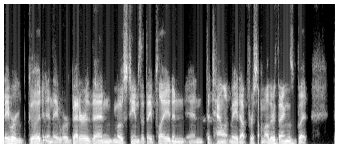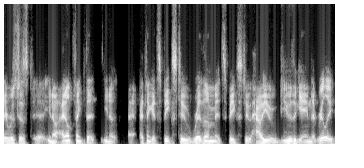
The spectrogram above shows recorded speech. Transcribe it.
They were good and they were better than most teams that they played, and and the talent made up for some other things, but there was just uh, you know I don't think that you know I think it speaks to rhythm. It speaks to how you view the game. That really,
